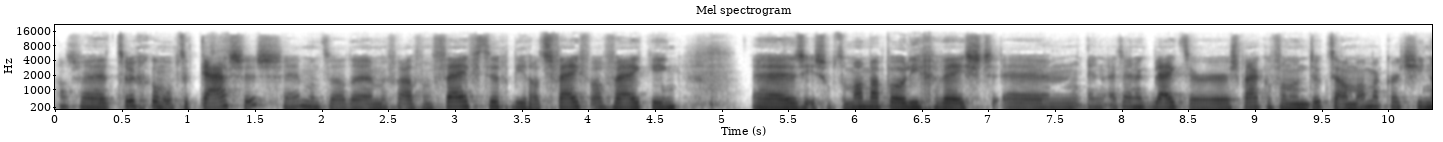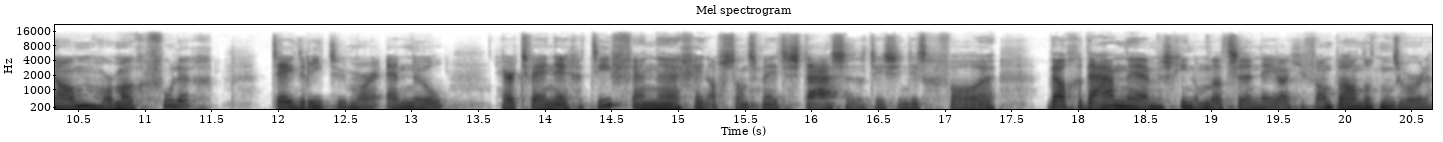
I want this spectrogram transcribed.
Als we terugkomen op de casus, hè, want we hadden een mevrouw van 50, BIRATS 5 afwijking. Uh, ze is op de mammapolie geweest. Um, en uiteindelijk blijkt er sprake van een ductaal mammacarcinoom, hormoongevoelig, T3-tumor en 0. HER2 negatief en uh, geen afstandsmetastase. Dat is in dit geval uh, wel gedaan. Uh, misschien omdat ze neoadjuvant behandeld moet worden.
